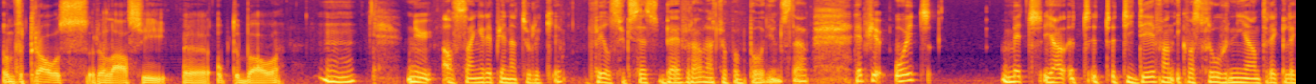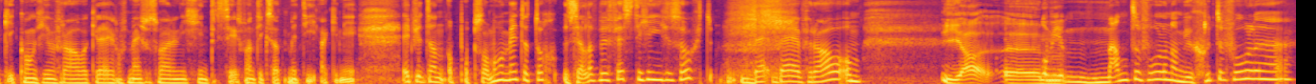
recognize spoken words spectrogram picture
een vertrouwensrelatie eh, op te bouwen. Mhm. Nu, als zanger heb je natuurlijk hè, veel succes bij vrouwen als je op een podium staat. Heb je ooit met ja, het, het, het idee van ik was vroeger niet aantrekkelijk, ik kon geen vrouwen krijgen of meisjes waren niet geïnteresseerd, want ik zat met die acne. Heb je dan op, op sommige momenten toch zelfbevestiging gezocht bij, bij vrouwen om, Ja, ehm, om je man te voelen, om je goed te voelen?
